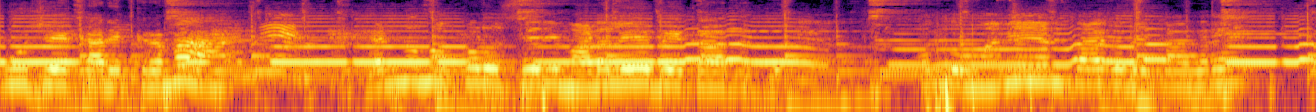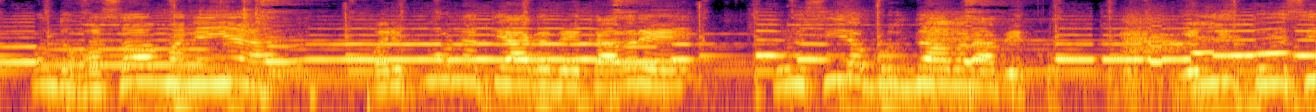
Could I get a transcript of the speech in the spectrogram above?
ಪೂಜೆ ಕಾರ್ಯಕ್ರಮ ಹೆಣ್ಣು ಮಕ್ಕಳು ಸೇರಿ ಮಾಡಲೇಬೇಕಾದದ್ದು ಒಂದು ಮನೆ ಅಂತಾಗಬೇಕಾದರೆ, ಒಂದು ಹೊಸ ಮನೆಯ ಪರಿಪೂರ್ಣತೆ ಆಗಬೇಕಾದರೆ ತುಳಸಿಯ ಬೃಂದಾವನ ಬೇಕು. ಎಲ್ಲಿ ತುಳಸಿ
